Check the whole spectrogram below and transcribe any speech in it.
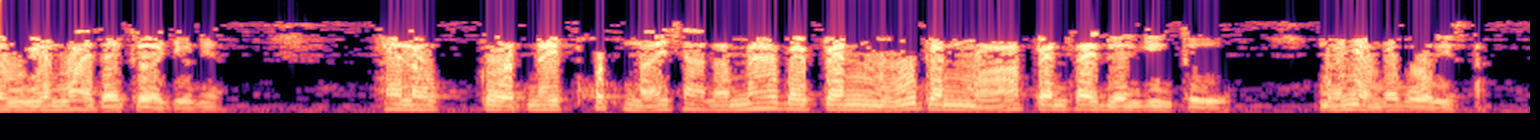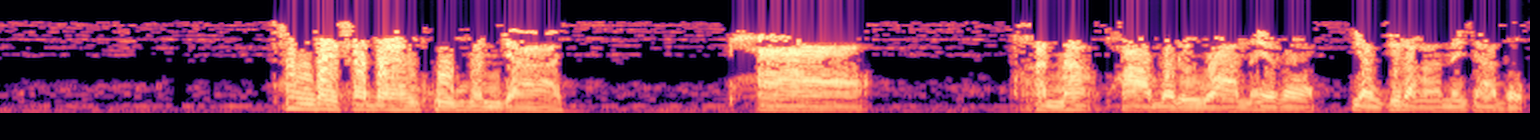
ยังเวียนว่ายใจเกิดอยู่เนี่ย ให้เราเกิดในภพไหนชาตินั้นแม้ไปเป็นหมูเป็นหมาเป็นไส้เดือนกิงกือเหมือนอย่างพระโพธิสัตว์ท่านได้แสดงภูมิปัญญาพาคณะพาบริวารให้รอด อย่างที่เราอ่านในชาดก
